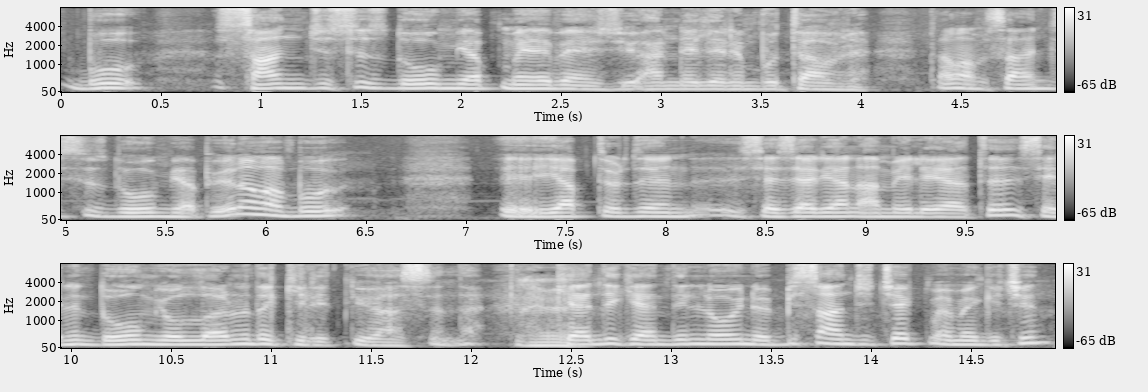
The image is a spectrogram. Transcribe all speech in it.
bu sancısız doğum yapmaya benziyor annelerin bu tavrı. Tamam sancısız doğum yapıyor ama bu e, yaptırdığın sezeryan ameliyatı senin doğum yollarını da kilitliyor aslında. Evet. Kendi kendinle oynuyor. Bir sancı çekmemek için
